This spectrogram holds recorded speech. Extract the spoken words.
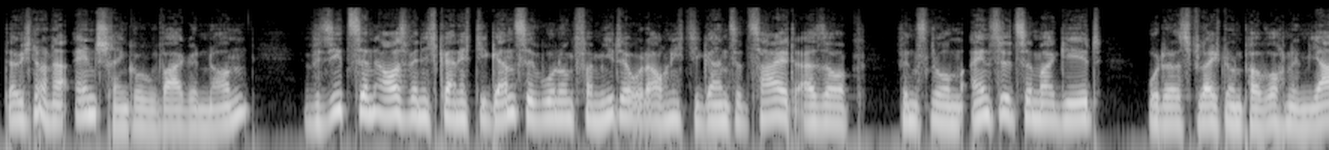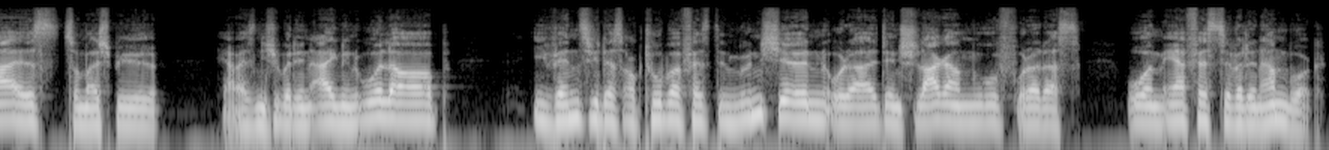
da habe ich noch eine Einschränkung wahrgenommen. Wie sieht es denn aus, wenn ich gar nicht die ganze Wohnung vermiete oder auch nicht die ganze Zeit? Also wenn es nur um Einzelzimmer geht oder es vielleicht nur ein paar Wochen im Jahr ist, zum Beispiel, ja, weiß nicht, über den eigenen Urlaub, Events wie das Oktoberfest in München oder halt den Schlagermove oder das OMR-Festival in Hamburg.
